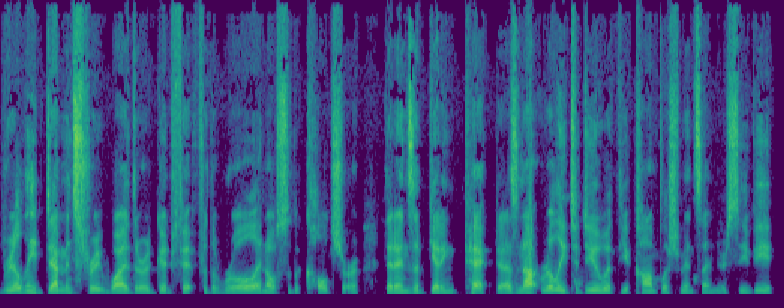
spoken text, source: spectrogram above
really demonstrate why they're a good fit for the role and also the culture that ends up getting picked. It has not really to do with the accomplishments on your CV.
